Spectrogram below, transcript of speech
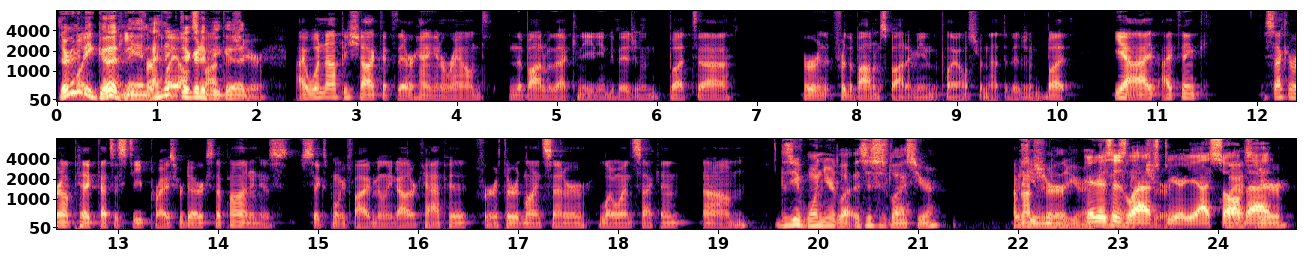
They're going to be good, man. I think they're going to be good. Year. I would not be shocked if they're hanging around in the bottom of that Canadian division, but uh, or for the bottom spot. I mean, the playoffs from that division. But yeah, I, I think a second round pick that's a steep price for Derek Stepan and his six point five million dollar cap hit for a third line center, low end second. Um, Does he have one year left? Is this his last year? I'm not he have another sure. year It after is his last sure. year. Yeah, I saw Last that. year,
